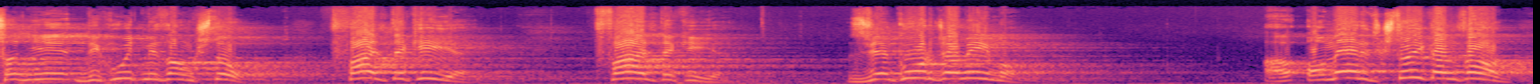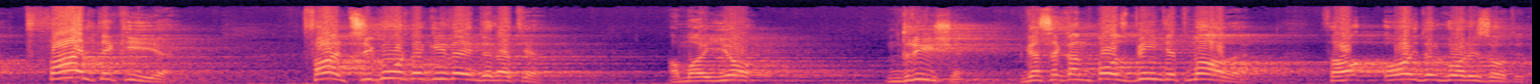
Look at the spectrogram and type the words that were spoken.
Sot një dikujt m'i thonë kështu, të faltë e kije, të faltë e kije. S'vjen kurr xhami mo. Omerit kështu i kanë thonë, të faltë e kije. Të faltë, sigurt e ki vendin atje. Ama jo, ndryshe, ngase kanë pas bindje të madhe. Tha, o i dërguari Zotit,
